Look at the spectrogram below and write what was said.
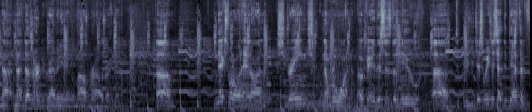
Not not doesn't hurt to grab anything with Miles Morales right now. Um, next one I want to hit on Strange number one. Okay, this is the new. Uh, you just we just had the death of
